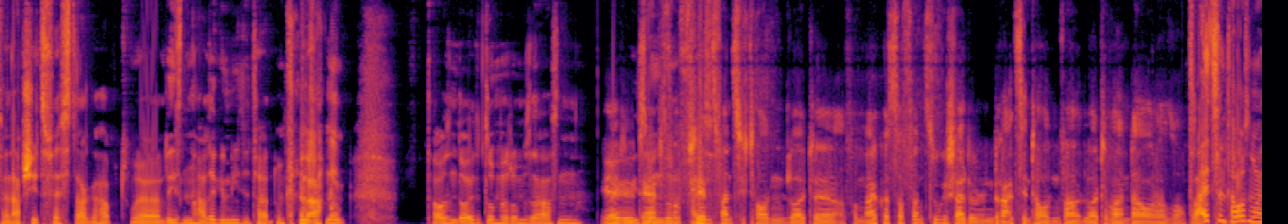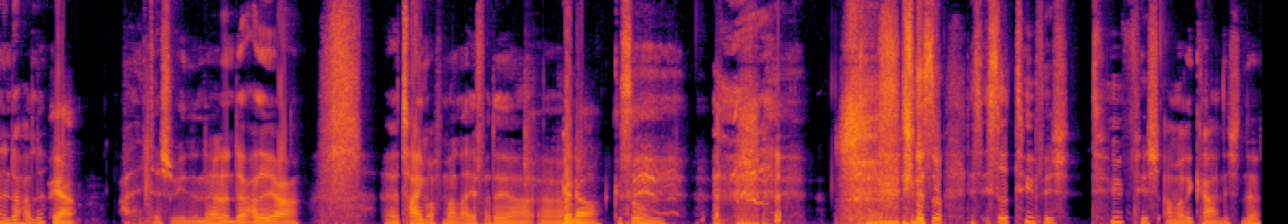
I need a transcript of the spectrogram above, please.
sein Abschiedsfest da gehabt, wo er eine riesen Halle gemietet hat und keine Ahnung, tausend Leute drumherum saßen. Ja, der, der so 24.000 Leute von Microsoft waren zugeschaltet und 13.000 Leute waren da oder so. 13.000 waren in der Halle? Ja. Alter Schwede, ne? Und da hat er ja äh, Time of My Life hat er ja äh, genau. gesungen. ich finde das so, das ist so typisch, typisch amerikanisch, ne?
